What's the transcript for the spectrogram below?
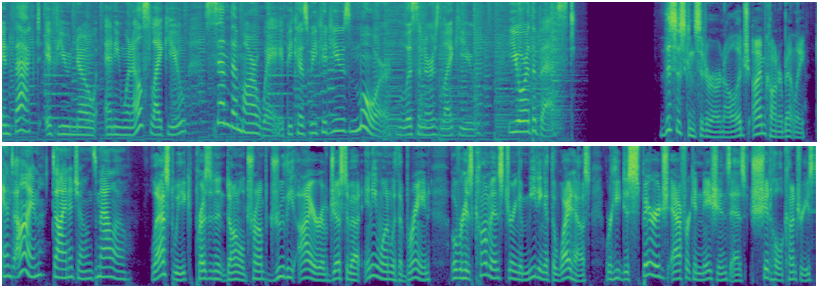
In fact, if you know anyone else like you, send them our way because we could use more listeners like you. You're the best. This is Consider Our Knowledge. I'm Connor Bentley. And I'm Dinah Jones Mallow. Last week, President Donald Trump drew the ire of just about anyone with a brain over his comments during a meeting at the White House where he disparaged African nations as shithole countries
